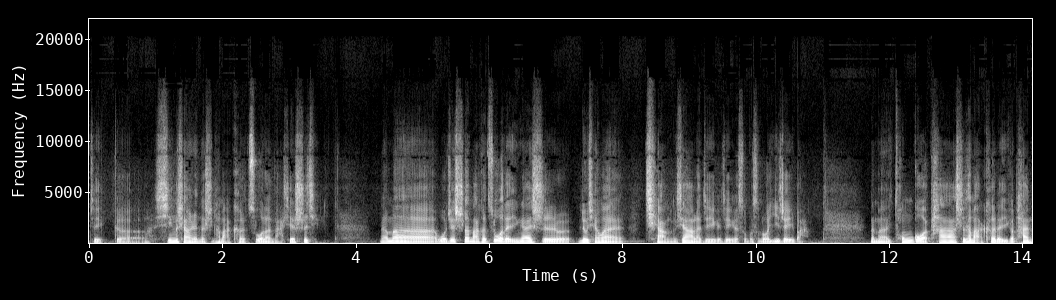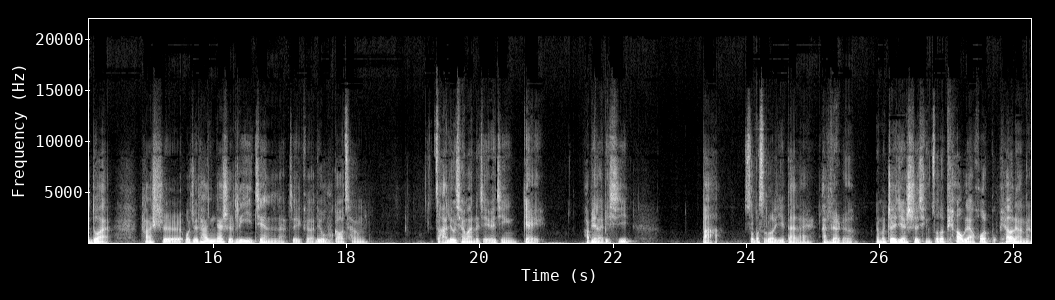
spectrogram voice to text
这个新上任的施特马克做了哪些事情。那么，我觉得施特马克做的应该是六千万抢下了这个这个索博斯洛伊这一把。那么，通过他施特马克的一个判断，他是我觉得他应该是力荐了这个利物浦高层，砸六千万的解约金给阿比莱比锡，把索博斯洛伊带来安菲尔德。那么这件事情做得漂亮或者不漂亮呢？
